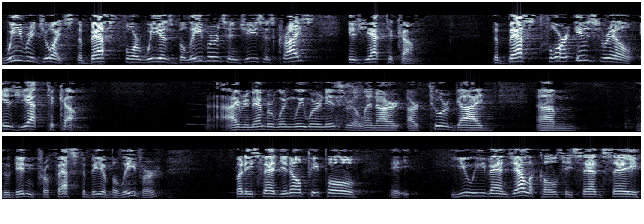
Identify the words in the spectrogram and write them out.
We rejoice. The best for we as believers in Jesus Christ is yet to come. The best for Israel is yet to come. I remember when we were in Israel and our, our tour guide, um, who didn't profess to be a believer, but he said, you know, people, you evangelicals, he said, say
